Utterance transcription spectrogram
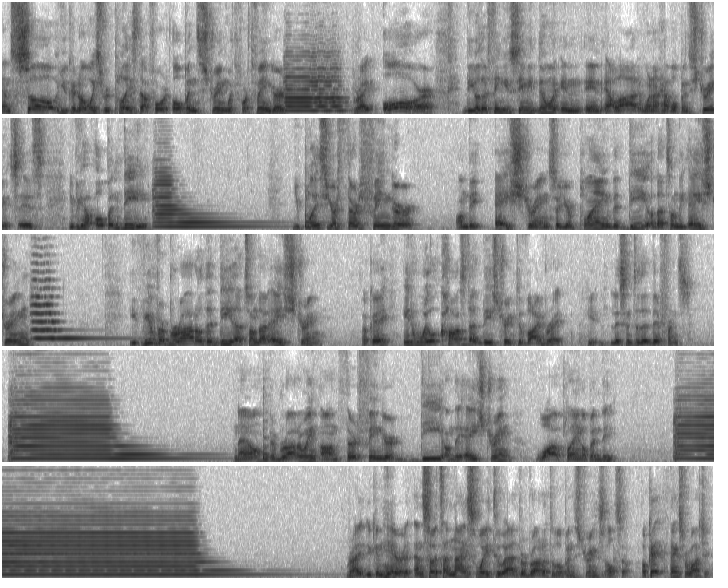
And so you can always replace that fourth open string with fourth finger, right? Or the other thing you see me doing in, in a lot when I have open strings is if you have open D, you place your third finger on the A string, so you're playing the D that's on the A string. If you vibrato the D that's on that A string, okay, it will cause that D string to vibrate. Here, listen to the difference. Now vibratoing on third finger D on the A string while playing open D. Right, you can hear it. And so it's a nice way to add vibrato to open strings also. Okay, thanks for watching.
